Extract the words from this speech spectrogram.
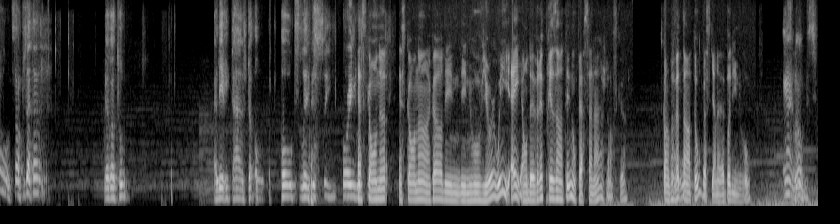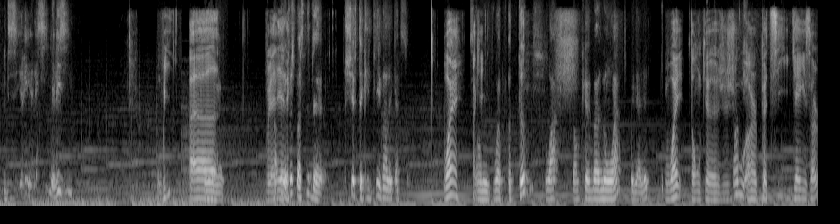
Oh, sans plus attendre, le retour à l'héritage de Hawk's Legacy for English. Est-ce qu'on a, est qu'on a encore des, des nouveaux viewers? Oui, hey, on devrait présenter nos personnages dans ce cas. Ce qu'on a pas fait Oh. tantôt parce qu'il n'y en avait pas des nouveaux. Ah, non, mais si vous le désirez, allez-y, allez-y. Oui. Euh, Euh, vous allez avec. plus possible de shift-cliquer vers les personnes. Ouais. On ne les voit pas toutes. Ouais. Donc, euh, Benoît, tu peux y aller. Ouais. Donc, euh, je joue un petit gazer.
